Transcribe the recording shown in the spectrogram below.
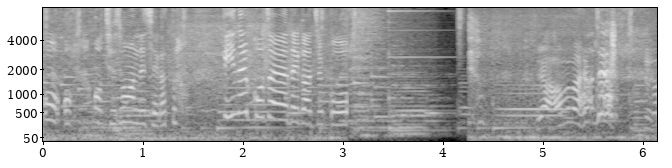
어, 어, 어, 죄송한데 제가 또 핀을 꽂아야 돼가지고. 야 아무나 해봐 나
